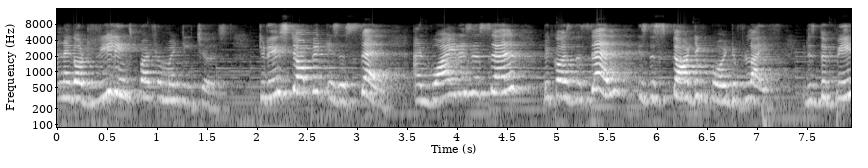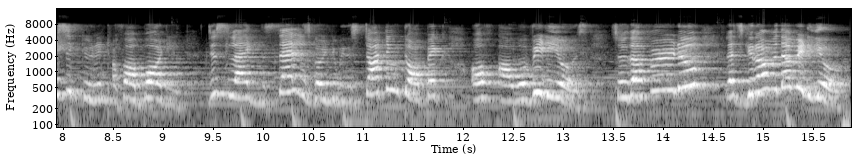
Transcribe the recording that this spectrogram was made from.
and I got really inspired from my teachers. Today's topic is a cell and why it is a cell? Because the cell is the starting point of life. It is the basic unit of our body. Just like the cell is going to be the starting topic of our videos. So without further ado, let's get on with the video.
